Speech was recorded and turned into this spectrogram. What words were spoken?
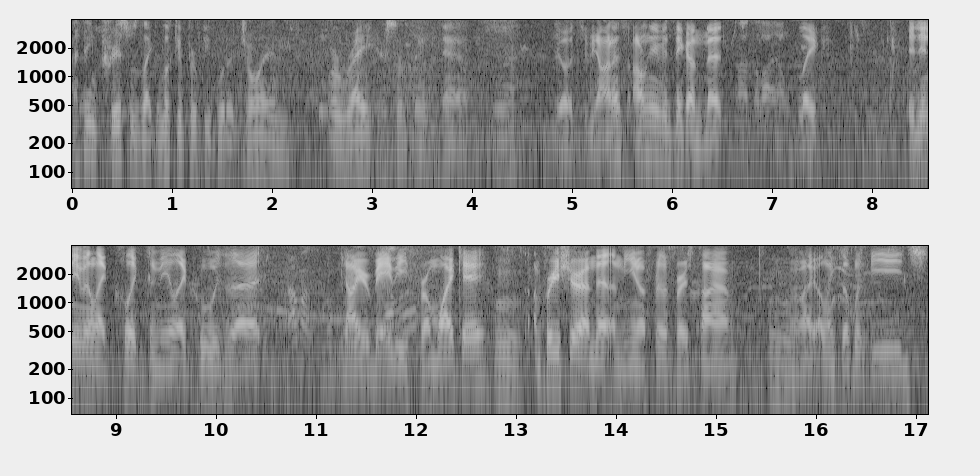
I think Chris was like looking for people to join. or write or something. Yeah. You know? Yo, to be honest, I don't even think I met like it didn't even like click to me like who is that now your baby from YK. Mm. So I'm pretty sure I met Amina for the first time. Mm. And, like I linked up with Deej.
